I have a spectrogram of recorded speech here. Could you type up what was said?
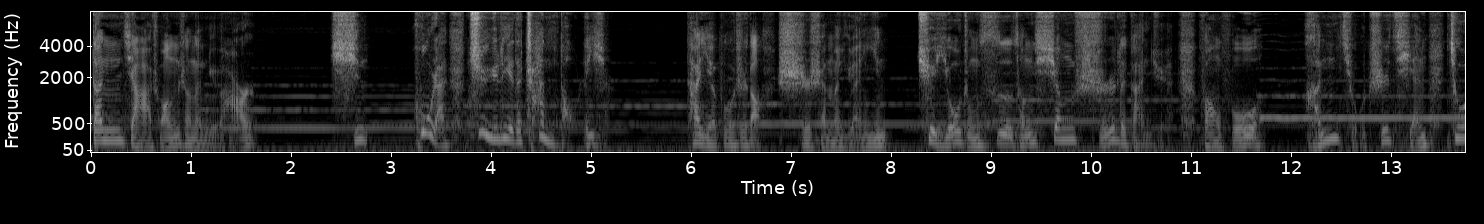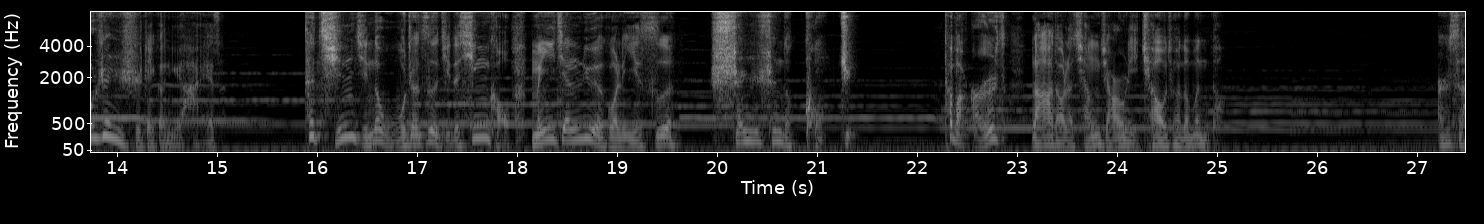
担架床上的女孩，心忽然剧烈的颤抖了一下。她也不知道是什么原因，却有种似曾相识的感觉，仿佛很久之前就认识这个女孩子。他紧紧地捂着自己的心口，眉间掠过了一丝深深的恐惧。他把儿子拉到了墙角里，悄悄地问道：“儿子，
